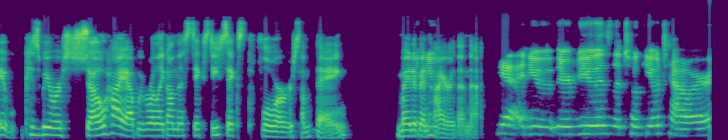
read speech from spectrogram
it because we were so high up we were like on the 66th floor or something might have been you, higher than that. Yeah, and you their view is the Tokyo Tower,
